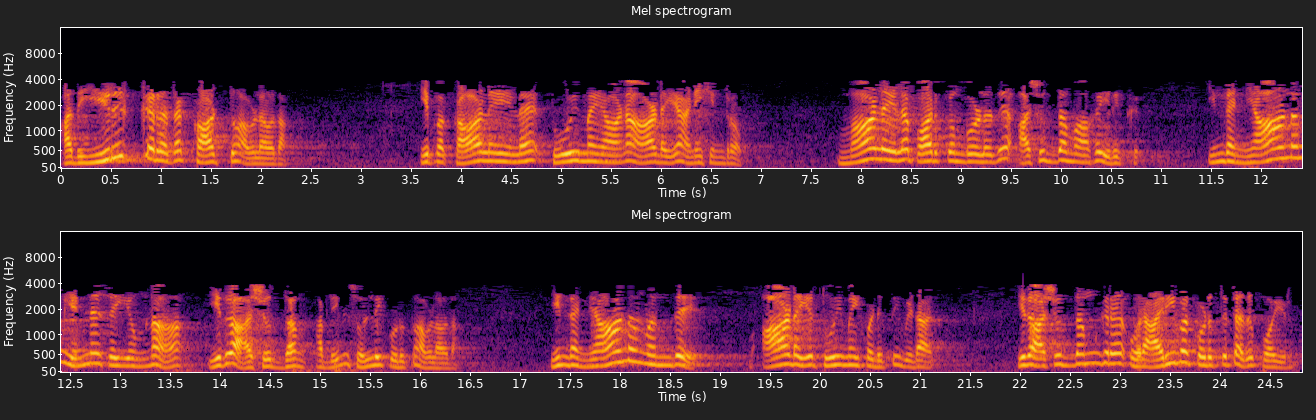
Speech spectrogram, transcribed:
அது இருக்கிறத காட்டும் அவ்வளவுதான். இப்ப காலையில தூய்மையான ஆடையை அணிகின்றோம். மாலையில பார்க்கும் பொழுது அசுத்தமாக இருக்கு. இந்த ஞானம் என்ன செய்யும்னா இது அசுத்தம் அப்படின்னு சொல்லி கொடுக்கும் அவ்வளவுதான். இந்த ஞானம் வந்து ஆடைய தூய்மைப்படுத்தி விடாது. இது அசுத்தம்ங்கிற ஒரு அறிவை கொடுத்துட்டு அது போயிடும்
